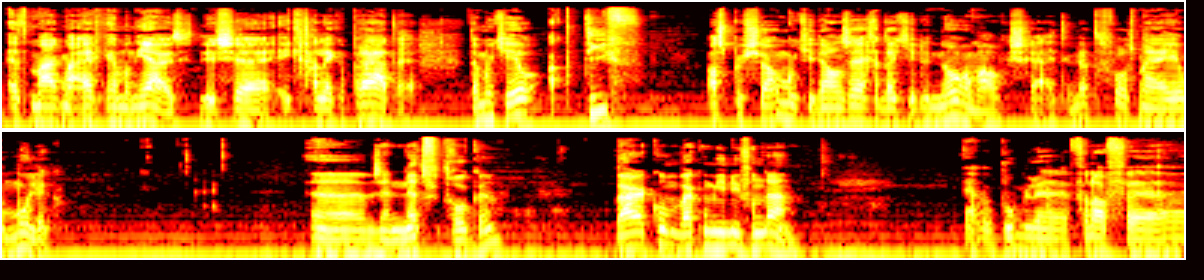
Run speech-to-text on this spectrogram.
het maakt me eigenlijk helemaal niet uit. Dus uh, ik ga lekker praten. Dan moet je heel actief als persoon moet je dan zeggen dat je de norm overschrijdt. En dat is volgens mij heel moeilijk. Uh, we zijn net vertrokken. Waar kom, waar kom je nu vandaan? Ja, we boemelen vanaf uh,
